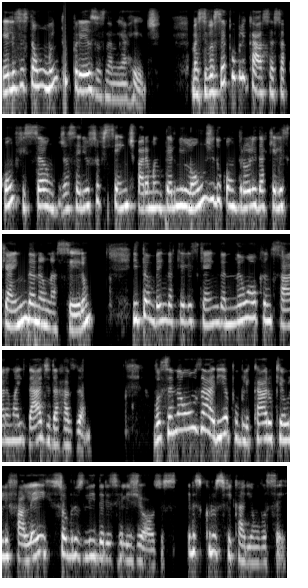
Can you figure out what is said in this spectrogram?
Eles estão muito presos na minha rede. Mas se você publicasse essa confissão, já seria o suficiente para manter-me longe do controle daqueles que ainda não nasceram e também daqueles que ainda não alcançaram a idade da razão. Você não ousaria publicar o que eu lhe falei sobre os líderes religiosos. Eles crucificariam você.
